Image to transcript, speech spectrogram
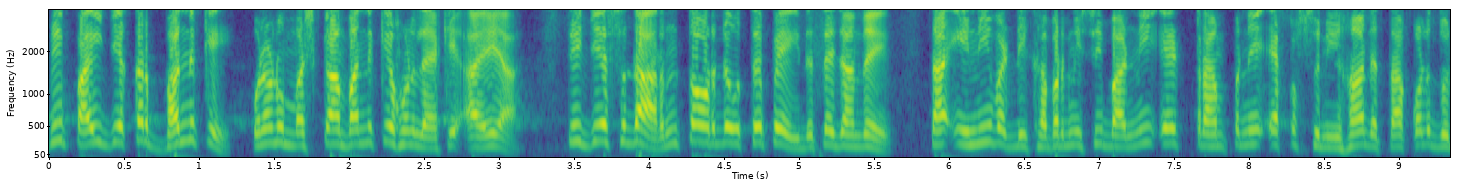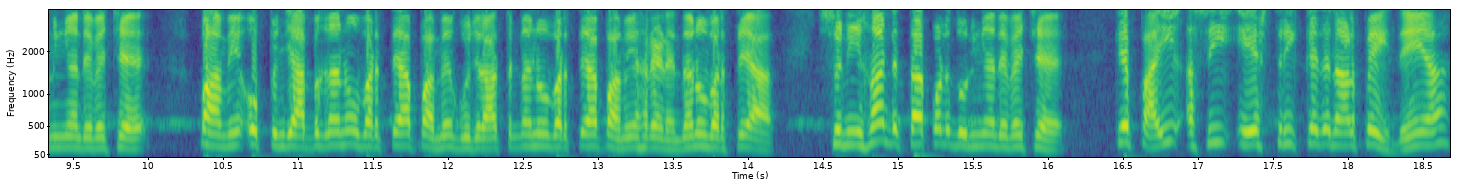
ਵੀ ਭਾਈ ਜੇਕਰ ਬੰਨ ਕੇ, ਉਹਨਾਂ ਨੂੰ ਮਸ਼ਕਾਂ ਬੰਨ ਕੇ ਹੁਣ ਲੈ ਕੇ ਆਏ ਆ, ਤੇ ਜੇ ਸਧਾਰਨ ਤੌਰ ਦੇ ਉੱਤੇ ਭੇਜ ਦਿੱਤੇ ਜਾਂਦੇ, ਤਾਂ ਇੰਨੀ ਵੱਡੀ ਖਬਰ ਨਹੀਂ ਸੀ ਬਣਨੀ। ਇਹ ਟਰੰਪ ਨੇ ਇੱਕ ਸੁਨੇਹਾ ਦਿੱਤਾ ਕੁੱਲ ਦੁਨੀਆ ਦੇ ਵਿੱਚ ਭਾਵੇਂ ਉਹ ਪੰਜਾਬੀਆਂ ਨੂੰ ਵਰਤਿਆ, ਭਾਵੇਂ ਗੁਜਰਾਤੀਆਂ ਨੂੰ ਵਰਤਿਆ, ਭਾਵੇਂ ਹਰਿਆਣਿਆਂ ਨੂੰ ਵਰਤਿਆ, ਸੁਨੇਹਾ ਦਿੱਤਾ ਕੁੱਲ ਦੁਨੀਆ ਦੇ ਵਿੱਚ ਕਿ ਭਾਈ ਅਸੀਂ ਇਸ ਤਰੀਕੇ ਦੇ ਨਾਲ ਭੇਜਦੇ ਆ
